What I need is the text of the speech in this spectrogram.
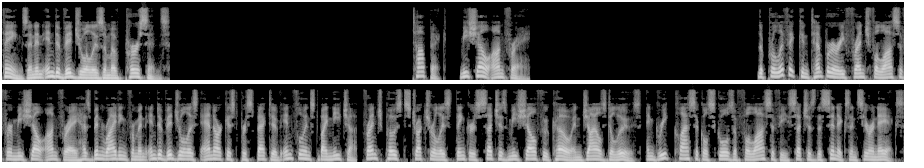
things and an individualism of persons. Topic: Michel Onfray The prolific contemporary French philosopher Michel Onfray has been writing from an individualist anarchist perspective influenced by Nietzsche, French post-structuralist thinkers such as Michel Foucault and Gilles Deleuze, and Greek classical schools of philosophy such as the Cynics and Cyrenaics.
